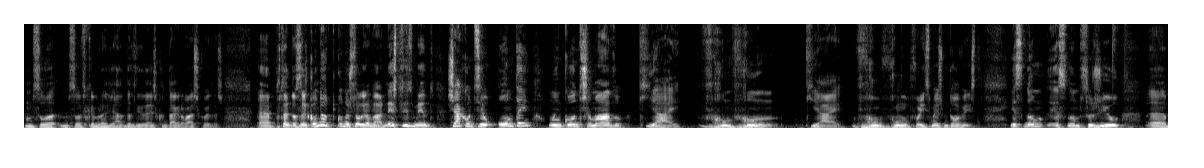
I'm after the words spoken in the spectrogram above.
Uma pessoa, fica brilhada das ideias quando está a gravar as coisas. Uh, portanto, ou seja, quando eu, quando eu estou a gravar, neste precisamente, já aconteceu ontem um encontro chamado Kiai Vrum Vrum. Kiai Vrum Vrum, foi isso mesmo que tu ouviste. Esse nome, esse nome surgiu uh,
